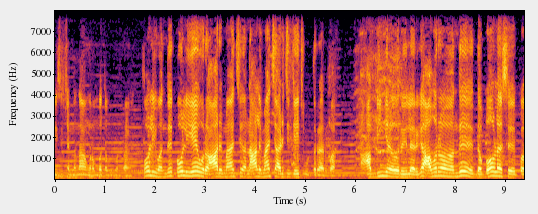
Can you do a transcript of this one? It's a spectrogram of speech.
டிசிஷன்ல தான் அவங்க ரொம்ப தப்பு பண்றாங்க. கோலி வந்து கோலியே ஒரு ஆறு மேட்ச் நாலு மேட்ச் அடிச்சு ஜெயிச்சு கொடுத்துறாருப்பா அப்படிங்கிற ஒரு இதுல இருக்கு. அவரும் வந்து இந்த பவுலர்ஸ் இப்போ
